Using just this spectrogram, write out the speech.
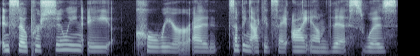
And so pursuing a career and something that I could say, I am this, was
